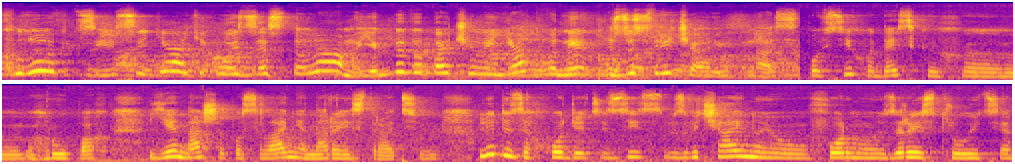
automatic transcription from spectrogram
Хлопці сидять ось за столами. Якби ви бачили, як вони зустрічають нас. По всіх одеських е, групах є наше посилання на реєстрацію. Люди заходять зі звичайною формою, зареєструються.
